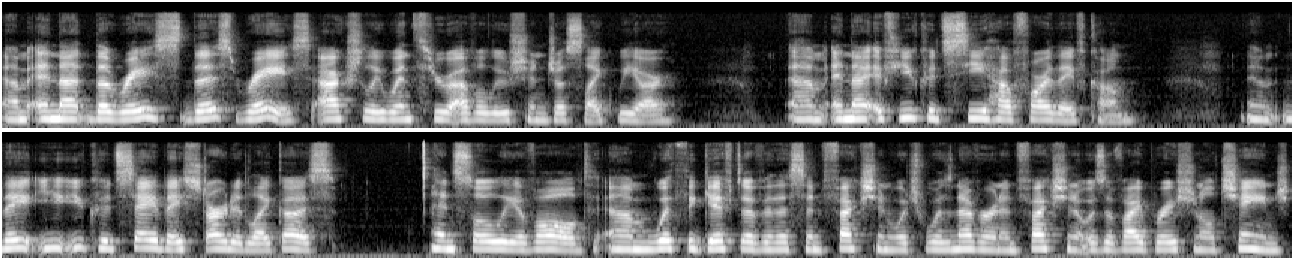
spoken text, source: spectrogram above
Um, and that the race, this race, actually went through evolution just like we are. Um, and that if you could see how far they've come, um, they you, you could say they started like us and slowly evolved um, with the gift of this infection, which was never an infection. It was a vibrational change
